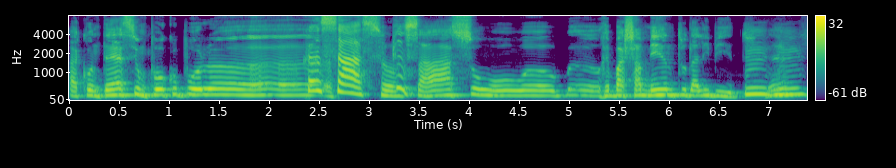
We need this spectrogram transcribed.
acontece um pouco por ah, Cansaço. cansaço ou ah, rebaixamento da libido. né? Uhum.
